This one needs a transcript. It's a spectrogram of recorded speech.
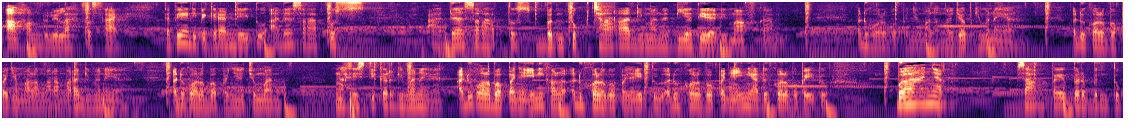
alhamdulillah selesai. Tapi yang dipikiran dia itu ada 100 ada 100 bentuk cara di mana dia tidak dimaafkan. Aduh kalau bapaknya malah nggak jawab gimana ya? Aduh kalau bapaknya malah marah-marah gimana ya? Aduh kalau bapaknya cuman ngasih stiker gimana ya? Aduh kalau bapaknya ini kalau aduh kalau bapaknya itu aduh kalau bapaknya ini aduh kalau bapak itu. Banyak sampai berbentuk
